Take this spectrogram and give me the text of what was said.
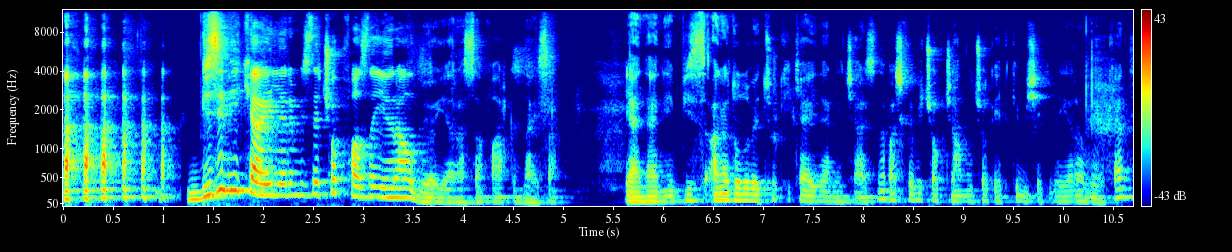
Bizim hikayelerimizde çok fazla yer almıyor yarasa farkındaysan. Yani hani biz Anadolu ve Türk hikayelerinin içerisinde başka birçok canlı çok etkin bir şekilde yer alıyorken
